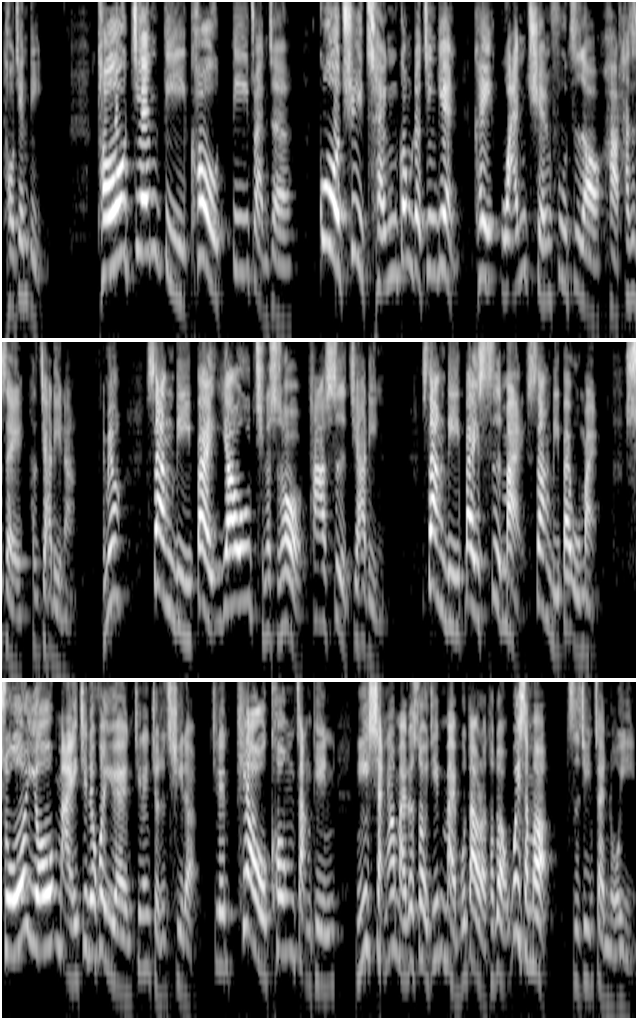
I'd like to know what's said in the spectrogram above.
头肩底，头肩底扣低转折，过去成功的经验可以完全复制哦。好，他是谁？他是嘉玲啊，有没有？上礼拜邀请的时候，他是嘉玲。上礼拜四买，上礼拜五买，所有买进的会员，今天九十七了，今天跳空涨停。你想要买的时候已经买不到了，他说为什么？资金在挪移，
